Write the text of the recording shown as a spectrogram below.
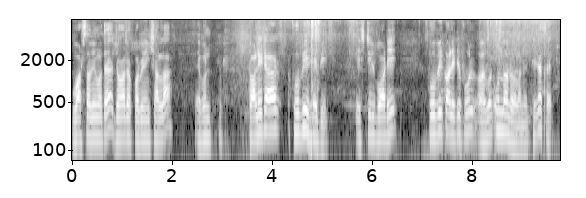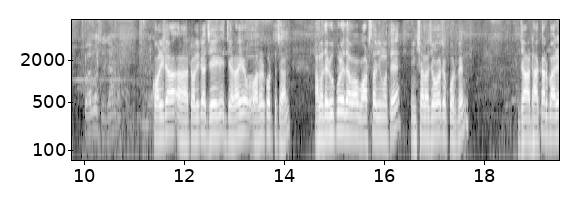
হোয়াটসঅ্যাপ ইমোতে যোগাযোগ করবেন ইনশাল্লাহ এবং ট্রলিটার খুবই হেভি স্টিল বডি খুবই কোয়ালিটিফুল এবং উন্নত মানের, ঠিক আছে? কলিটা টলিটা যে যারাই অর্ডার করতে চান, আমাদের উপরে দেওয়া হোয়াটসঅ্যাপ ইমোতে ইনশাল্লাহ যোগাযোগ করবেন। যা ঢাকার বাইরে,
